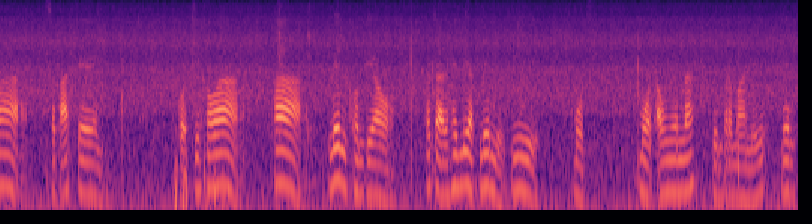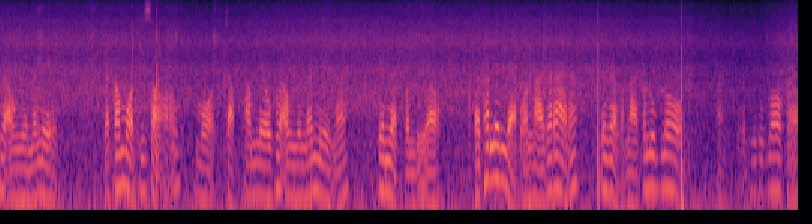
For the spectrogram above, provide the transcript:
ว่า start game กดที่เขาว่าถ้าเล่นคนเดียว ก็จะให้เลือกเล่นอยู่ที่โหมดโหมดเอาเงินนะเป็นประมาณนี้เล่นเพื่อเอาเงินนั่นเอง แล้วก็โหมดที่ 2 โหมดจับทำเร็วเพื่อเอาเงินนั่นเองนะเล่นแบบคนเดียว แต่ถ้าเล่นแบบออนไลน์ก็ได้นะเล่นแบบออนไลน์ก็รูปโลกอะอยู่ที่รูปโลกนะ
